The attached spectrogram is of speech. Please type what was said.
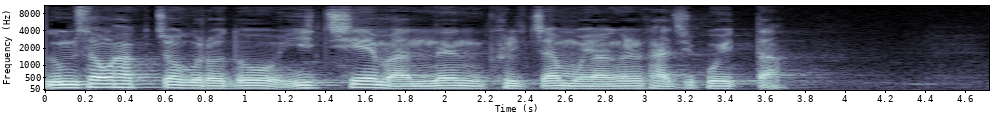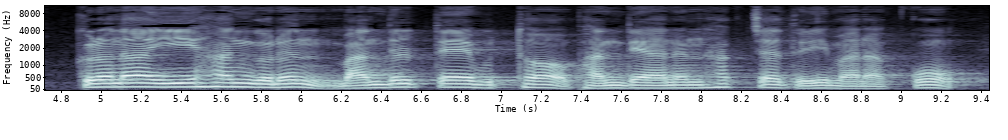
음성학적으로도 이치에 맞는 글자 모양을 가지고 있다. 그러나 이 한글은 만들 때부터 반대하는 학자들이 많았고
